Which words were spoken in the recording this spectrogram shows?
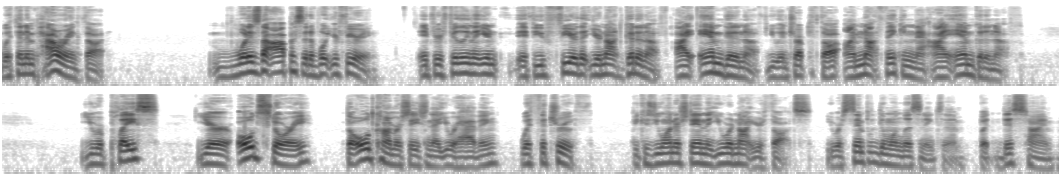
with an empowering thought. What is the opposite of what you're fearing? If you're feeling that you're, if you fear that you're not good enough, I am good enough. You interrupt the thought, I'm not thinking that, I am good enough. You replace your old story, the old conversation that you were having, with the truth because you understand that you are not your thoughts. You are simply the one listening to them. But this time,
